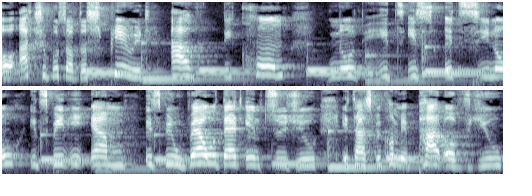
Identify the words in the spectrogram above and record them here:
or attributes of the spirit have become you know it's it's it's you know it's been um it's been welded into you it has become a part of you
